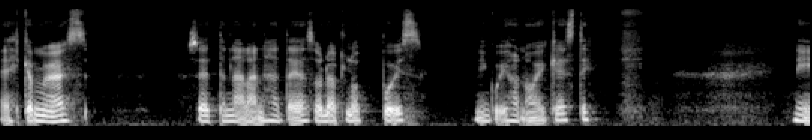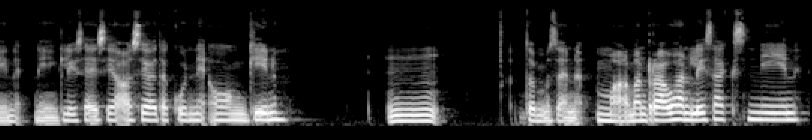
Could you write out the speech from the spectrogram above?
Ehkä myös se, että nälänhätä ja sodat loppuis niin kuin ihan oikeasti. Niin, niin kliseisiä asioita kuin ne onkin. Mm, Tuommoisen maailman rauhan lisäksi, niin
